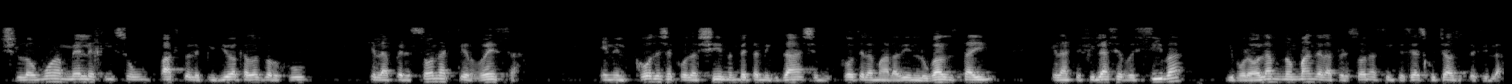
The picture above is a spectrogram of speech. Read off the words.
Shlomo Amelech hizo un pacto, le pidió a Kadosh Baruj que la persona que reza en el Kodesh HaKodashim, en Betamikdash, en el Kotel Maraví, en el lugar donde está ahí, que la tefilá se reciba y por no mande a la persona sin que sea escuchada su tefilá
